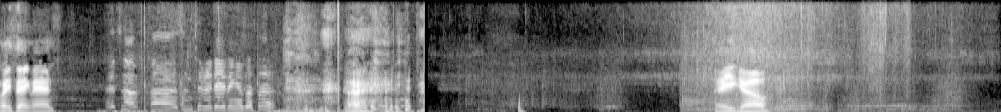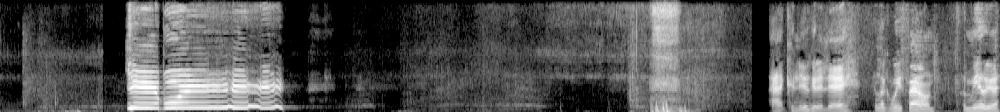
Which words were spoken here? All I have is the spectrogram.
What do you think, man? It's not uh, as intimidating as I thought. There you go. Yeah, boy! At Kanuga today, and look what we found. Amelia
